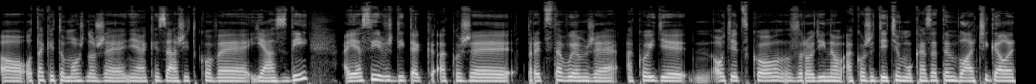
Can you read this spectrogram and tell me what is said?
o takéto možno, že nejaké zážitkové jazdy. A ja si vždy tak akože predstavujem, že ako ide otecko s rodinou, akože deťom ukázať ten vláčik, ale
